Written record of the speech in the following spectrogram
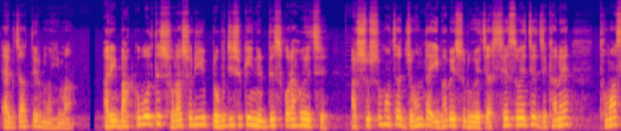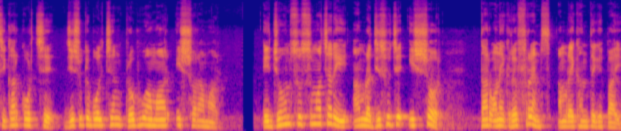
এক জাতের মহিমা। আর এই বাক্য বলতে সরাসরি প্রভু যিশুকেই নির্দেশ করা হয়েছে। আর সুষমাচার যোহনটা এইভাবেই শুরু হয়েছে। আর শেষ হয়েছে যেখানে থোমা স্বীকার করছে, যিশুকে বলছেন, প্রভু আমার, ঈশ্বর আমার। এই যোহন সুষমাচারেই আমরা যিশু যে ঈশ্বর, তার অনেক রেফারেন্স আমরা এখান থেকে পাই।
